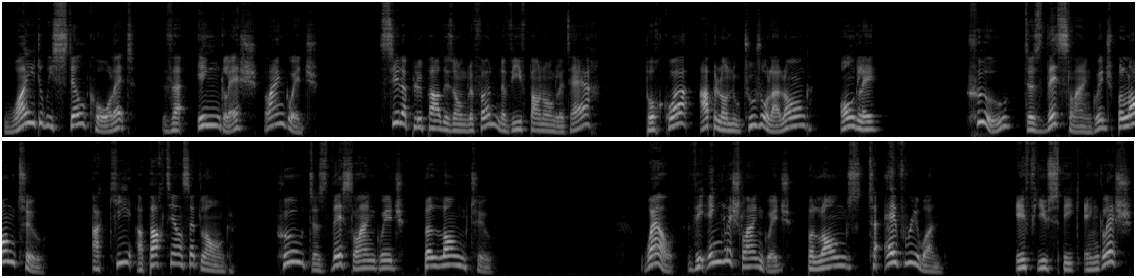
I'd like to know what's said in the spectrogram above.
why do we still call it the English language? Si la plupart des anglophones ne vivent pas en Angleterre, pourquoi appelons-nous toujours la langue anglais? Who does this language belong to? À qui appartient cette langue? Who does this language belong to? Well, the English language belongs to everyone. If you speak English,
